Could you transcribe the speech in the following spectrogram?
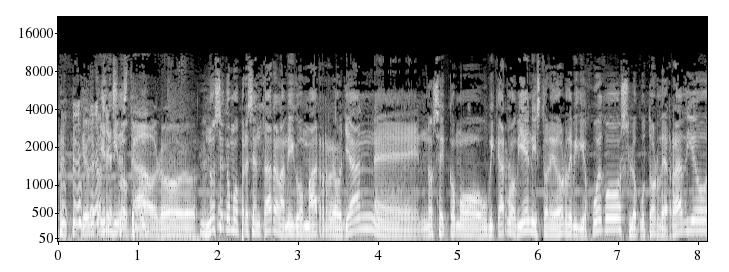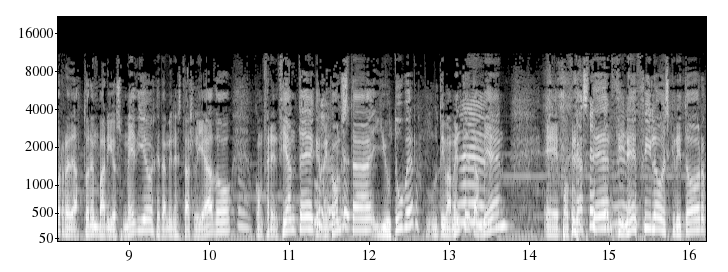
Creo que te has ¿Quién es equivocado, este, ¿no? no. No sé cómo presentar al amigo Mar Royan, eh, no sé cómo ubicarlo bien, historiador de videojuegos, locutor de radio, redactor en varios medios, que también estás liado, conferenciante, que me consta, youtuber, últimamente también, eh, podcaster, cinéfilo, escritor.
